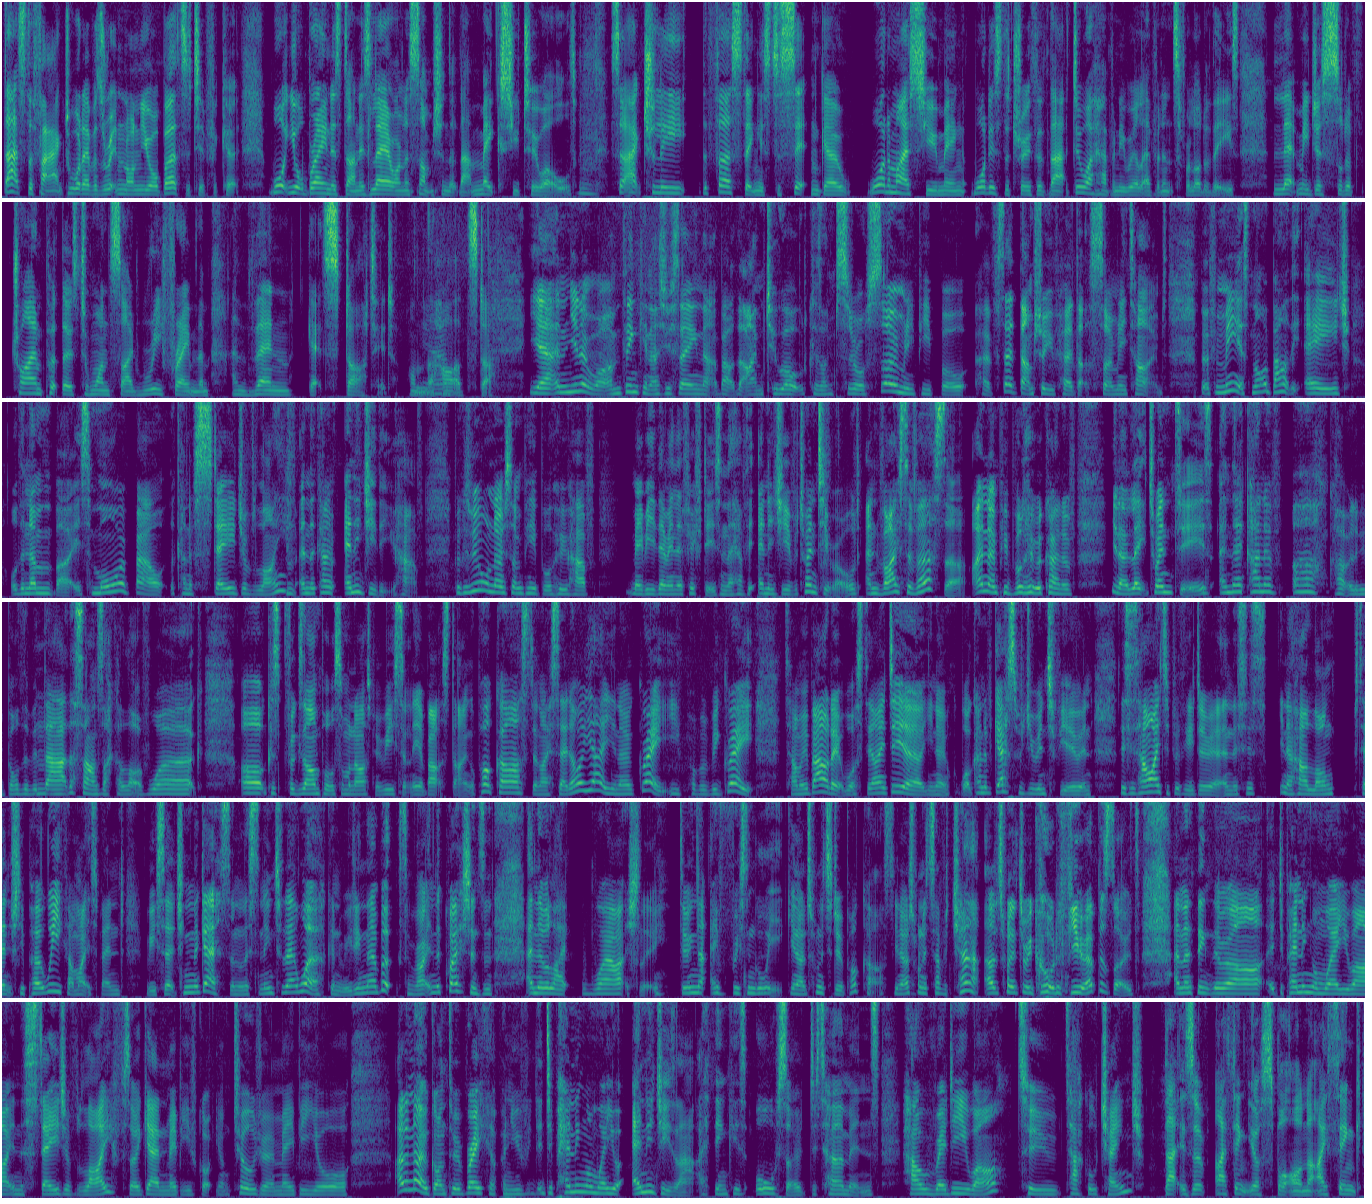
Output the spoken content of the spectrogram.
That's the fact, whatever's written on your birth certificate. What your brain has done is layer on assumption that that makes you too old. Mm. So actually, the first thing is to sit and go, what am I assuming? What is the truth of that? Do I have any real evidence for a lot of these? Let me just sort of try and put those to one side, reframe them, and then get started on yeah. the hard stuff. Yeah, and you know what? I'm thinking as you're saying that about that I'm too old, because I'm sure so many people have said that. I'm sure you've heard that so many times. But for me, it's not about the age or the number, it's more about the kind of stage of life mm. and the kind of energy that you have. Because we all know some people who have maybe they're in their 50s and they have the energy of a 20 year old and vice versa. I know people who are kind of you know late 20s and they're kind of oh can't really be bothered with mm. that. That sounds like a lot of work. Oh because for example someone asked me recently about starting a podcast and i said oh yeah you know great. You'd probably be great. Tell me about it. What's the idea? You know what kind of guests would you interview? And this is how i typically do it and this is you know how long potentially per week i might spend researching the guests and listening to their work and reading their books and writing the questions. And and they were like wow actually doing that every single week. You know i just wanted to do a podcast podcast. You know, I just wanted to have a chat. I just wanted to record a few episodes. And I think there are, depending on where you are in the stage of life. So again, maybe you've got young children, maybe you're I don't know, gone through a breakup and you've depending on where your energy's at, I think is also determines how ready you are to tackle change. That is a I think you're spot on. I think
